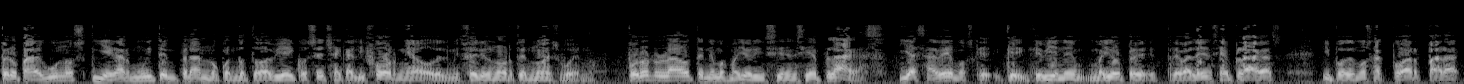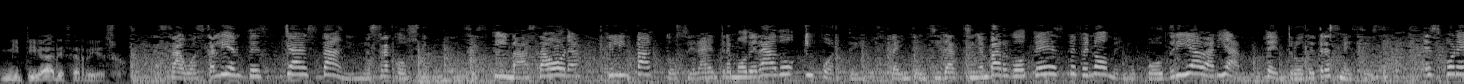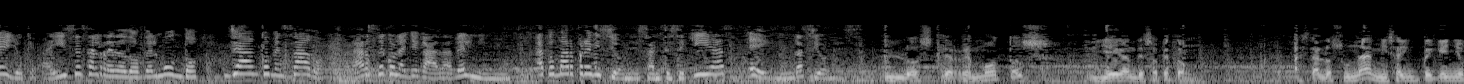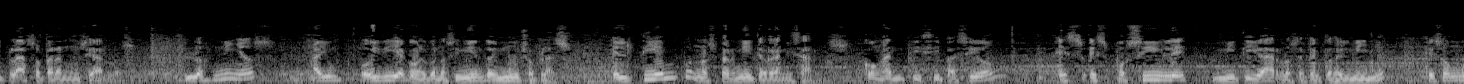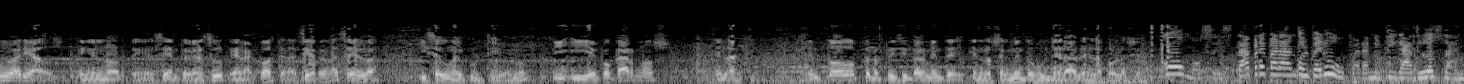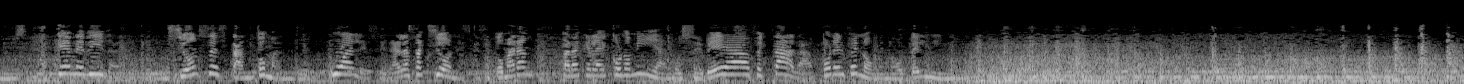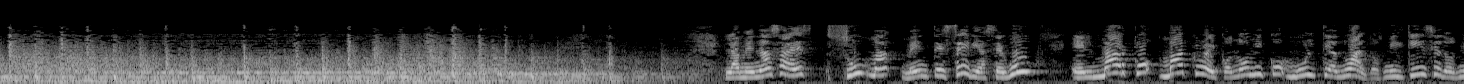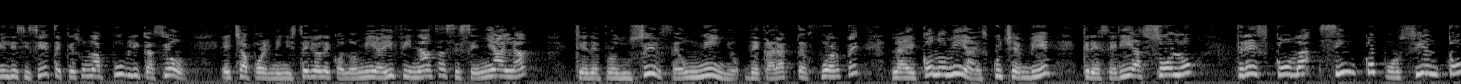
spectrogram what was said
pero para algunos llegar muy temprano cuando todavía hay cosecha de California o del hemisferio norte no es bueno. Por otro lado, tenemos mayor incidencia de plagas. Ya sabemos que, que- viene mayor pre- prevalencia de plagas y podemos actuar para mitigar ese riesgo. Las aguas calientes ya están en nuestra costa. Se estima hasta ahora que el impacto será entre moderado y fuerte. La intensidad, sin embargo, de este fenómeno podría variar dentro de tres meses. Es por ello que países alrededor del mundo ya han comenzado a prepararse con la llegada del niño, a tomar previsiones ante sequías e inundaciones. Los terremotos llegan de sopetón. Hasta los tsunamis hay un pequeño plazo para anunciarlos. Los niños, hay un, hoy día con el conocimiento hay mucho plazo. El tiempo nos permite organizarnos. Con anticipación es, es posible mitigar los efectos del niño, que son muy variados en el norte, en el centro, en el sur, en la costa, en la sierra, en la selva y según el cultivo. ¿no? Y, enfocarnos en, en todo, pero principalmente en los segmentos vulnerables de la población. ¿Cómo se está preparando el Perú para mitigar los daños? ¿Qué medidas se están tomando? ¿Cuáles serán las acciones que se tomarán para que la economía no se vea afectada por el fenómeno del niño? La amenaza es sumamente seria, según el marco macroeconómico multianual 2015-2017, que es una publicación hecha por el Ministerio de Economía y Finanzas, se señala que de producirse un niño de carácter fuerte, la economía, escuchen bien, crecería solo 3,5%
